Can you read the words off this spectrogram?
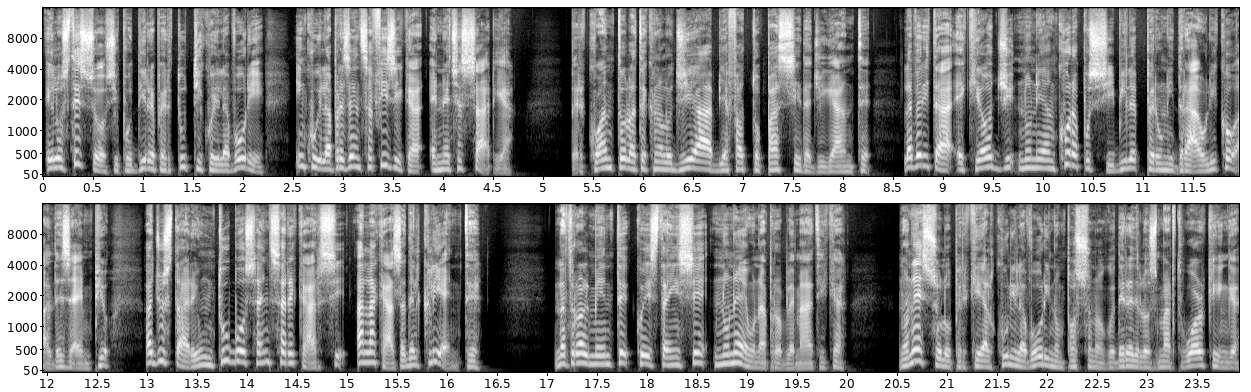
E lo stesso si può dire per tutti quei lavori in cui la presenza fisica è necessaria. Per quanto la tecnologia abbia fatto passi da gigante, la verità è che oggi non è ancora possibile per un idraulico, ad esempio, aggiustare un tubo senza recarsi alla casa del cliente. Naturalmente questa in sé non è una problematica. Non è solo perché alcuni lavori non possono godere dello smart working,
